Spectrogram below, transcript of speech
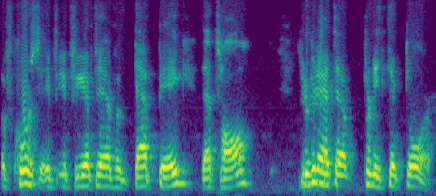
of course, if, if you have to have a that big, that tall, you're gonna have to have a pretty thick door,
